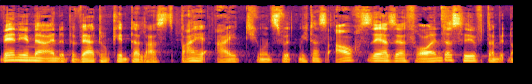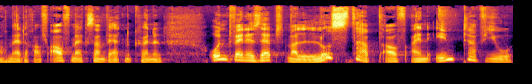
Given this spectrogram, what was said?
Wenn ihr mir eine Bewertung hinterlasst bei iTunes, würde mich das auch sehr, sehr freuen. Das hilft, damit noch mehr darauf aufmerksam werden können. Und wenn ihr selbst mal Lust habt auf ein Interview,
